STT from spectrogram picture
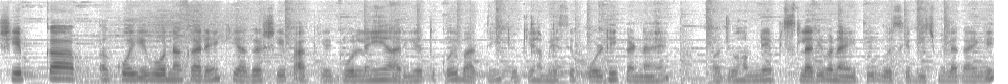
शेप का कोई वो ना करें कि अगर शेप आपके गोल नहीं आ रही है तो कोई बात नहीं, क्योंकि हमें इसे फोल्ड ही करना है, और जो हमने स्लरी बनाई थी, वो इसके बीच में लगाएँगे,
